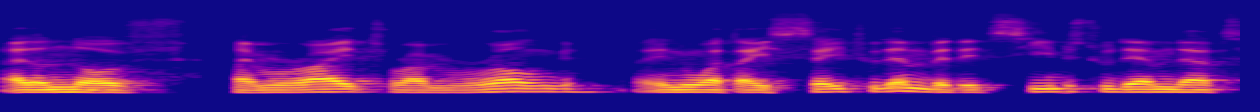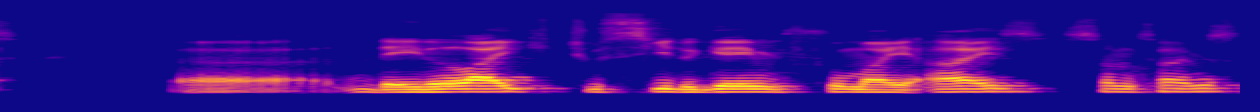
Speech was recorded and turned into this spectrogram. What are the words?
I don't know if I'm right or I'm wrong in what I say to them, but it seems to them that uh, they like to see the game through my eyes sometimes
